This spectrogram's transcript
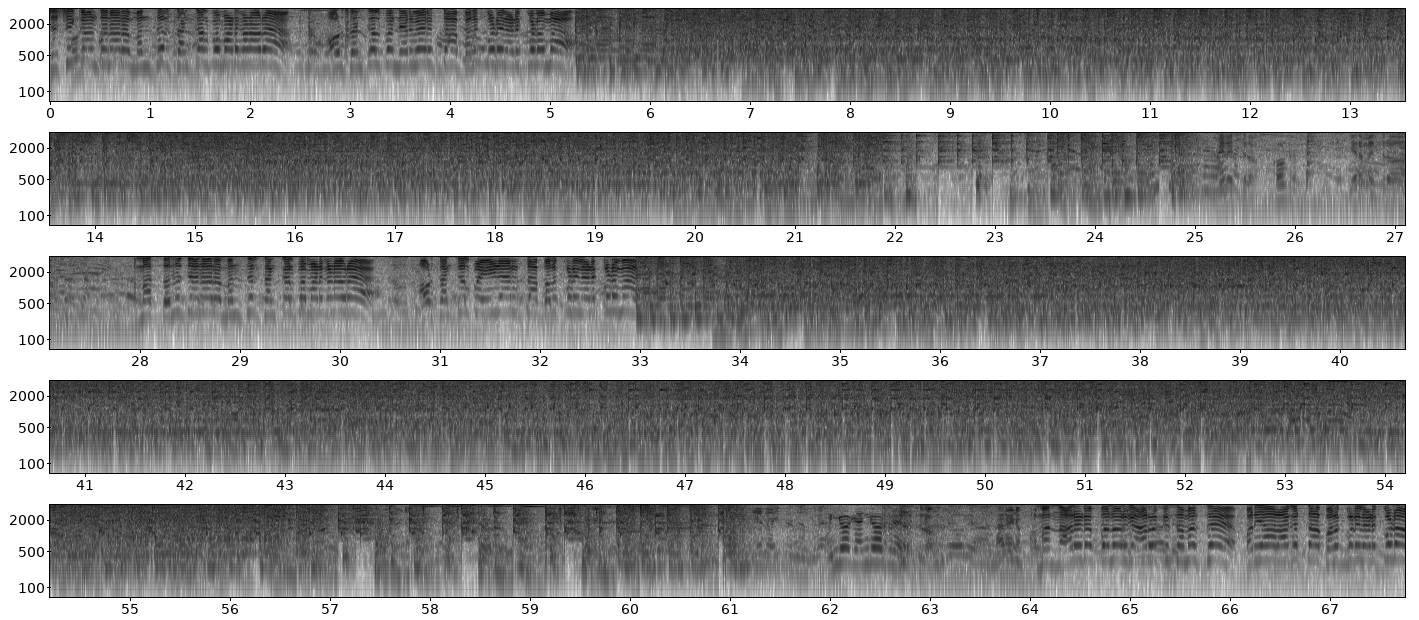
ಶಶಿಕಾಂತನವರ ಮನ್ಸಲ್ಲಿ ಸಂಕಲ್ಪ ಮಾಡ್ಕೊಳವ್ರ. ಅವ್ರ ಸಂಕಲ್ಪ ನೆರವೇರುತ್ತಾ ಬಲಕ್ ಕೊಡಿ ಅಮ್ಮ ತನುಜಾನವರ ಮನ್ಸಲ್ಲಿ ಅಮ್ಮ ನಾರಾಯಣಪ್ಪನವ್ರಿಗೆ ಆರೋಗ್ಯ ಸಮಸ್ಯೆ. ಪರಿಹಾರ ಆಗತ್ತಾ? ಬಲಕೊಡಿ ಎಡಕೊಡು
